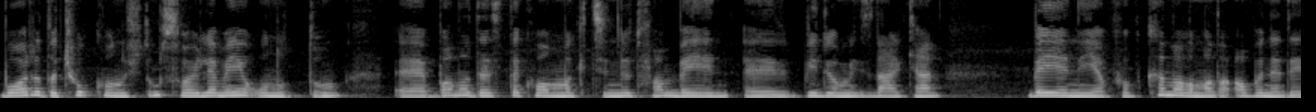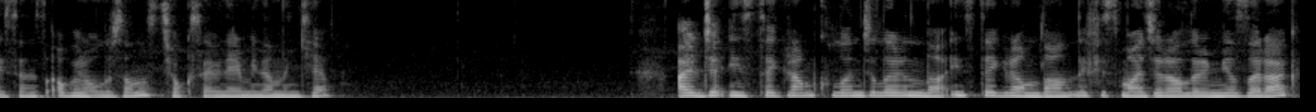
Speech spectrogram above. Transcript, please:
Bu arada çok konuştum. Söylemeyi unuttum. E, bana destek olmak için lütfen beğen, e, videomu izlerken beğeni yapıp kanalıma da abone değilseniz abone olursanız çok sevinirim inanın ki. Ayrıca Instagram kullanıcıların da Instagram'dan nefis maceralarım yazarak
